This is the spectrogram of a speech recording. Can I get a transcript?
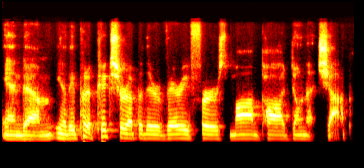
and um, you know they put a picture up of their very first mom pa donut shop,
